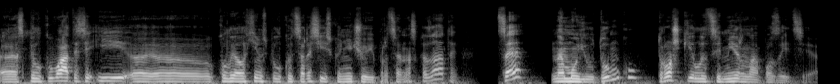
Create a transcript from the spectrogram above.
Е, спілкуватися і е, коли Алхім спілкується російською, нічого і про це не сказати. Це, на мою думку, трошки лицемірна позиція.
